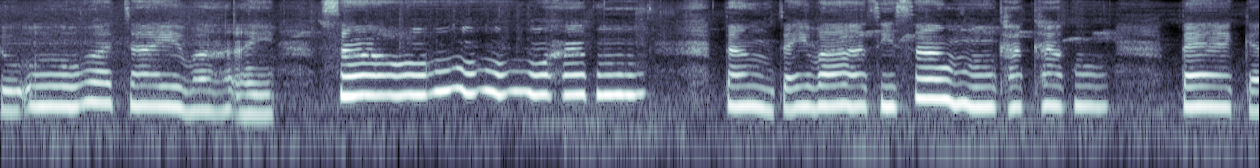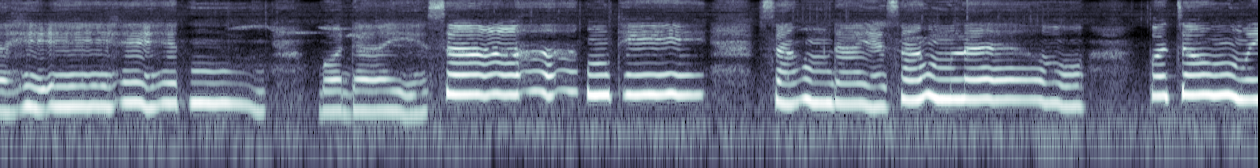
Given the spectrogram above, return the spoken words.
ตัวใจวาให้เศร้าหัก ตั้งใจว่าสิสั่งคักคัก แต่ก็เฮ็ดบ่ได้สักทีสั่งได้สั่งแล้วบ่จงไว้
